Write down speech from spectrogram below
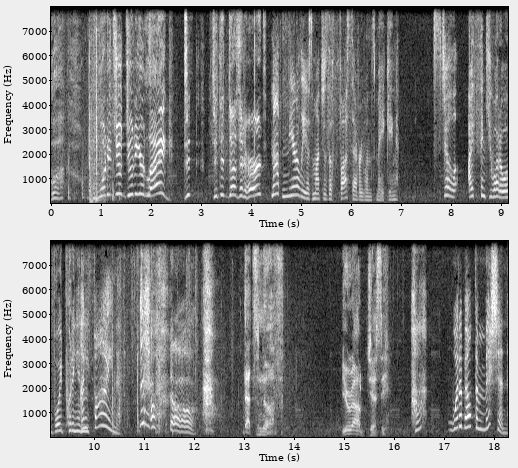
What? What did you do to your leg? Did, did, did does it hurt? Not nearly as much as the fuss everyone's making. Still, I think you ought to avoid putting any. I'm fine. Oh, oh. That's enough. You're out, Jessie. Huh? What about the mission?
